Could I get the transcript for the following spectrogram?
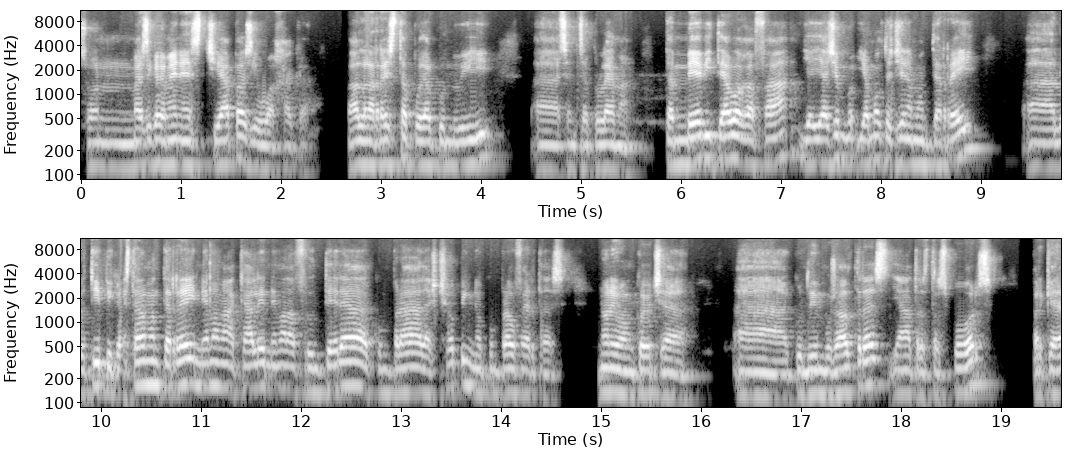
Són, bàsicament, és Chiapas i Oaxaca. Val? La resta podeu conduir eh, sense problema. També eviteu agafar, ha, hi ha, gent- hi ha molta gent a Monterrey, eh, lo típic, estem a Monterrey, anem a McAllen, anem a la frontera a comprar de shopping, no comprar ofertes. No aneu amb cotxe eh, conduint vosaltres, hi ha altres transports, perquè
